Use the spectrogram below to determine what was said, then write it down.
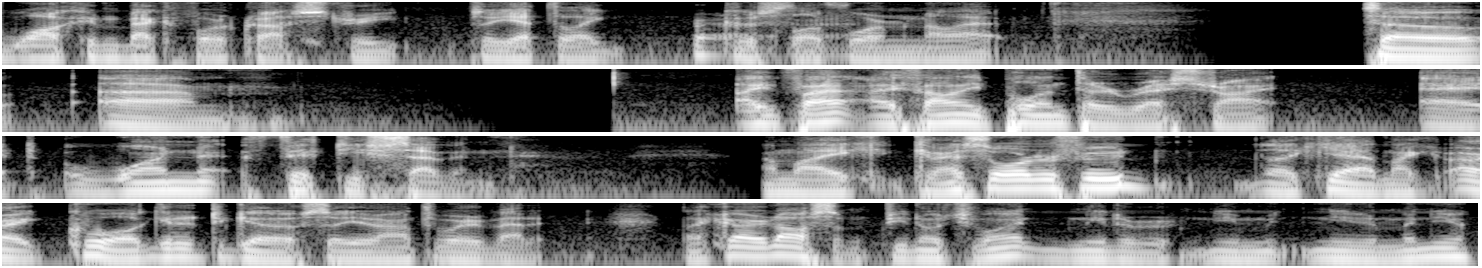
walking back and forth across the street, so you have to like go slow right. for them and all that. So, um, I fi- I finally pull into the restaurant at 157. I'm like, "Can I still order food?" Like, yeah. I'm like, "All right, cool. I'll get it to go, so you don't have to worry about it." Like, all right, awesome. Do you know what you want? You need a you need a menu? I'm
